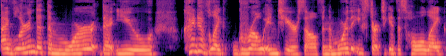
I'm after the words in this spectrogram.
I've learned that the more that you kind of like grow into yourself and the more that you start to get this whole like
